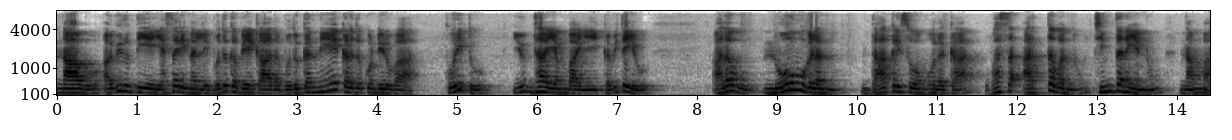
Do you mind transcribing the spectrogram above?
ನಾವು ಅಭಿವೃದ್ಧಿಯ ಹೆಸರಿನಲ್ಲಿ ಬದುಕಬೇಕಾದ ಬದುಕನ್ನೇ ಕಳೆದುಕೊಂಡಿರುವ ಕುರಿತು ಯುದ್ಧ ಎಂಬ ಈ ಕವಿತೆಯು ಹಲವು ನೋವುಗಳನ್ನು ದಾಖಲಿಸುವ ಮೂಲಕ ಹೊಸ ಅರ್ಥವನ್ನು, ಚಿಂತನೆಯನ್ನು ನಮ್ಮ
